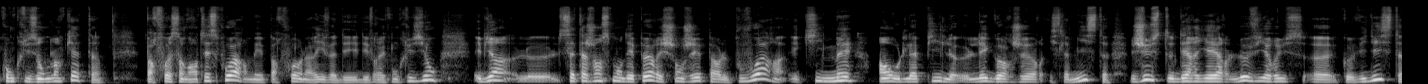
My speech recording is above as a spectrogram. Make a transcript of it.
conclusions de l'enquête, parfois sans grand espoir, mais parfois on arrive à des, vraies conclusions. Eh bien, cet agencement des peurs est changé par le pouvoir et qui met en haut de la pile l'égorgeur islamiste, juste derrière le virus euh, covidiste,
